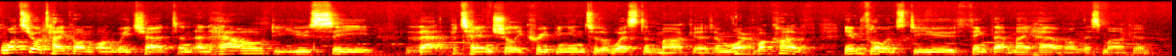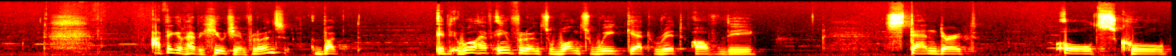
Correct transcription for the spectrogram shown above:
what's your take on, on WeChat and, and how do you see that potentially creeping into the Western market? And what, Yeah. what kind of influence do you think that may have on this market? I think it'll have a huge influence, but it will have influence once we get rid of the standard old school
